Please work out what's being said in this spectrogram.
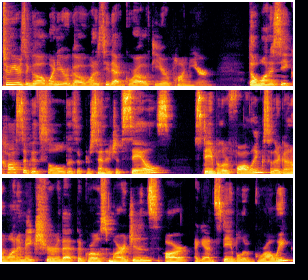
two years ago, one year ago, we want to see that growth year upon year. They'll want to see cost of goods sold as a percentage of sales stable or falling. So they're going to want to make sure that the gross margins are again stable or growing.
